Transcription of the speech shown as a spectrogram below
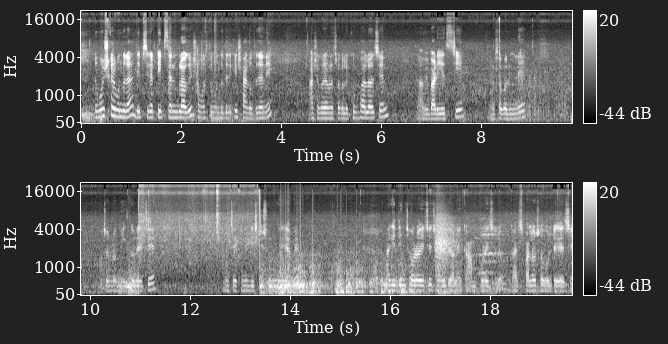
নমস্কার বন্ধুরা দীপশিকা টিপস অ্যান্ড ব্লগে সমস্ত বন্ধুদেরকে স্বাগত জানাই। আশা করি আপনারা সকলে খুব ভালো আছেন। আমি বাড়ি এসেছি সকল মিলে। প্রচণ্ড মেঘ ধরেছে, নিচে এখানে বৃষ্টি শুরু হয়ে যাবে। আগের দিন ঝড় হয়েছে, ঝড়েতে অনেক আম পড়েছিল, গাছপালাও সব উল্টে গেছে।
